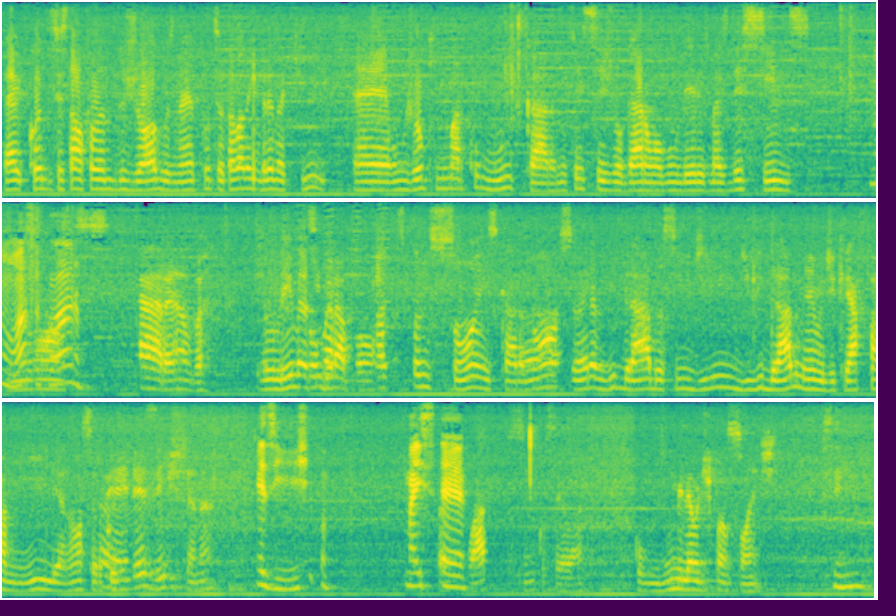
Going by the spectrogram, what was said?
É, quando vocês estavam falando dos jogos, né? Putz, eu tava lembrando aqui, é um jogo que me marcou muito, cara. Não sei se vocês jogaram algum deles, mas The Sims. Nossa, claro. Caramba! Eu lembro assim Como era bom. as expansões, cara. Nossa, eu era vidrado, assim, de, de vidrado mesmo, de criar família. Nossa, era É, coisa. ainda existe, né? Existe, pô. Mas, Tá é, 4, 5, sei lá. Com um milhão de expansões. sim.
